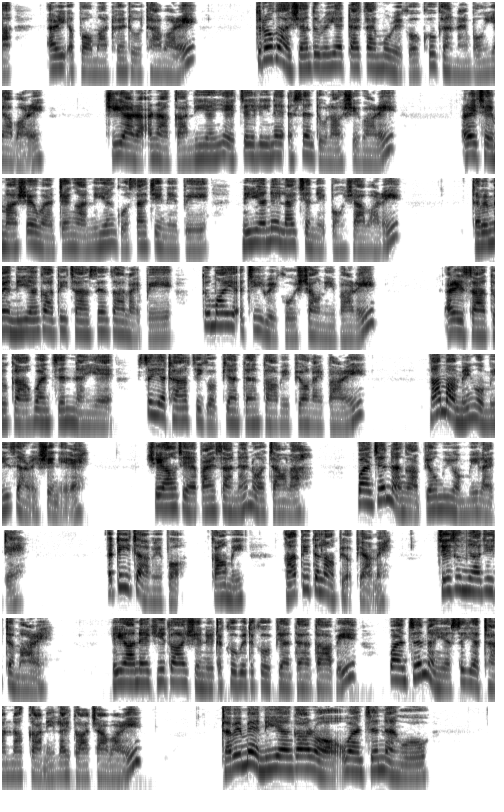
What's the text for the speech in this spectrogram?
အဲ့ဒီအပေါ်မှာထွန်းထိုးထားပါတယ်။သူတို့ကရန်သူတွေရဲ့တိုက်ခိုက်မှုတွေကိုခုခံနိုင်ပုံရပါတယ်။ကြီးရတာအရာကနေရန်ရဲ့ကြိတ်လီနဲ့အဆင့်တူလောက်ရှိပါတယ်။အဲ့ဒီချိန်မှာရှဲဝမ်တင်းကနေရန်ကိုစိုက်ကြည့်နေပြီး နီယန်နဲ့လိုက်ချင်နေပုံရပါတယ်။ဒါပေမဲ့နီယန်ကတိကျစဉ်းစားလိုက်ပြီးသူမရဲ့အကြည့်တွေကိုရှောင်နေပါတယ်။အဲဒီစားသူကဝမ်ကျင်းနန်ရဲ့စစ်ရထားစီကိုပြန်တန်းသွားပြီးပြောလိုက်ပါတယ်။ငါမှမင်းကိုမေးစရာရှိနေတယ်။ရှေးအောင်ကျဲပိုင်းစာနန်းတော်ကြောင်းလား။ဝမ်ကျင်းနန်ကပြုံးပြီးတော့မေးလိုက်တယ်။အတိအကျပဲပေါ့။ကောင်းပြီ။ငါသိတဲ့လောက်ပြောပြမယ်။ကျေးဇူးများကြီးတင်ပါတယ်။လေယာဉ်နဲ့ခီးသွားရှင်တွေတစ်ခုပြီးတစ်ခုပြန်တန်းသွားပြီးဝမ်ကျင်းနန်ရဲ့စစ်ရထားနောက်ကနေလိုက်သွားကြပါတယ်။ ဒါပေမဲ့နီယန်ကတော့ဝမ်ကျင်းနန်ကို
